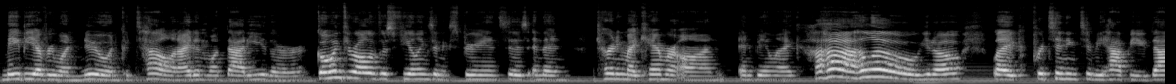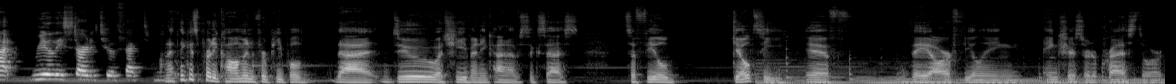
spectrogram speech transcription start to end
maybe everyone knew and could tell and I didn't want that either. Going through all of those feelings and experiences and then turning my camera on and being like, haha, hello, you know, like pretending to be happy, that really started to affect me. I think it's pretty common for people that do achieve any kind of success to feel guilty if they are feeling anxious or depressed or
